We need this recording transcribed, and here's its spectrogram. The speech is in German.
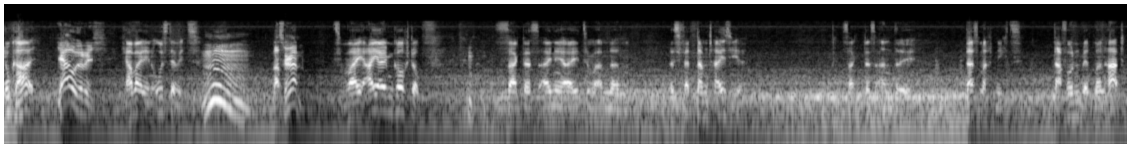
Du Karl, Ja, Ulrich. ich habe einen Osterwitz. Hm, lass hören. Zwei Eier im Kochtopf. Sagt das eine Ei zum anderen. Das ist verdammt heiß hier. Sagt das andere. Das macht nichts. Davon wird man hart.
